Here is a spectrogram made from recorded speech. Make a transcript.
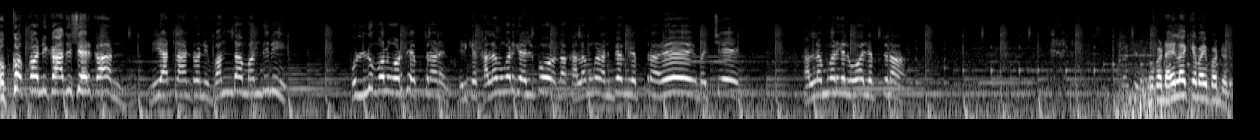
ఒక్కొక్కడిని కాదు షేర్ ఖాన్. నీ అట్లాంటి వంద మందిని పుల్లు పొల్లు కొడితే చెప్తున్నా నేను. ఇడికి కళ్ళమ్మగడికి వెళ్ళిపో నా కళ్ళ ముంగడ చెప్తున్నా. ఏ బచ్చే. కళ్ళమ్మగడికి ముంగడికి చెప్తున్నా. ఒక డైలాగ్కే భయపడ్డాడు.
